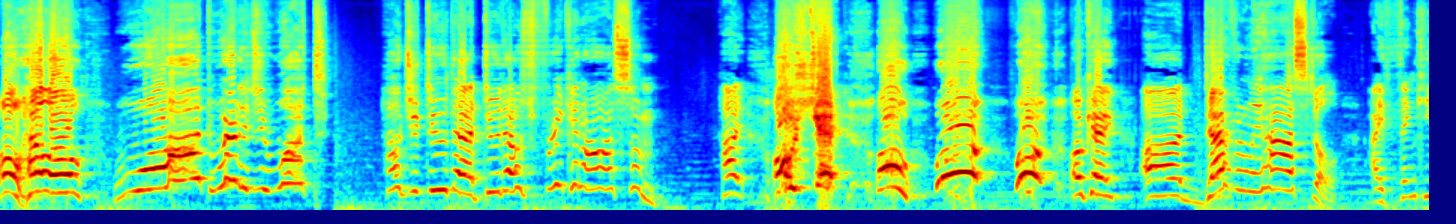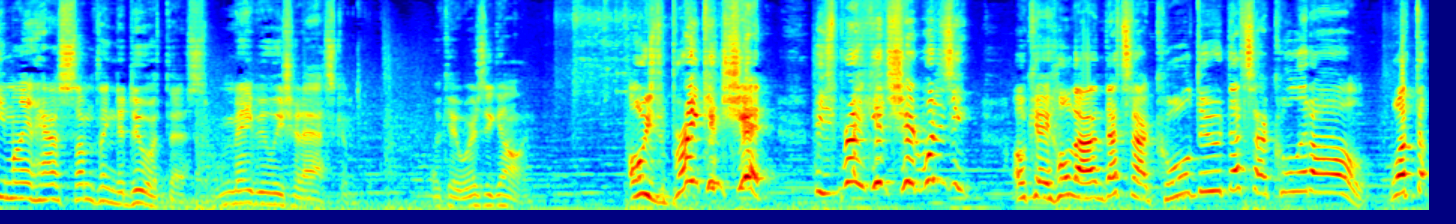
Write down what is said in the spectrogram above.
Oh, hello! What? Where did you... what? How'd you do that, dude? That was freaking awesome! Hi... Oh, shit! Oh! Okay, uh, definitely hostile. I think he might have something to do with this. Maybe we should ask him. Okay, where's he going? Oh, he's breaking shit! He's breaking shit! What is he... Okay, hold on. That's not cool, dude. That's not cool at all. What the...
